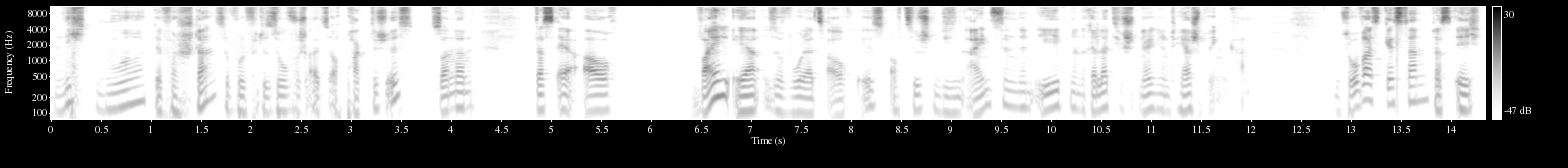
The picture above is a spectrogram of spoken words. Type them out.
nicht nur der Verstand sowohl philosophisch als auch praktisch ist, sondern dass er auch, weil er sowohl als auch ist, auch zwischen diesen einzelnen Ebenen relativ schnell hin und her springen kann. Und so war es gestern, dass ich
